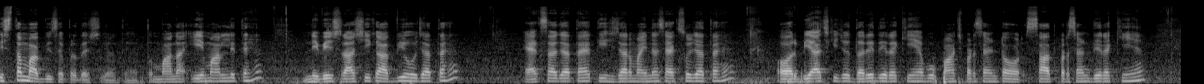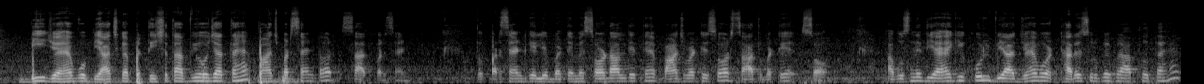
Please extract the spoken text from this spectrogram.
स्तंभ आव्यू से प्रदर्शित करते हैं। तो माना ए मान लेते हैं, निवेश राशि का आव्यू हो जाता है एक्स आ जाता है तीस हज़ार माइनस एक्स हो जाता है और ब्याज की जो दरें दे रखी हैं, वो पाँच परसेंट और सात परसेंट दे रखी हैं। बी जो है वो ब्याज का प्रतिशत आव्यू हो जाता है, पाँच परसेंट और सात परसेंट। तो परसेंट के लिए बटे में सौ डाल देते हैं, पाँच बटे सौ और सात बटे सौ। अब उसने दिया है कि कुल ब्याज जो है वो अट्ठारह सौ रुपये प्राप्त होता है।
